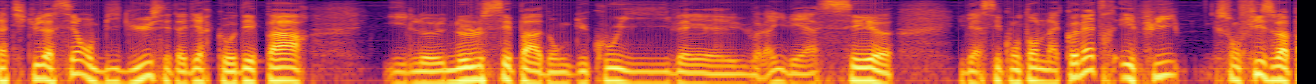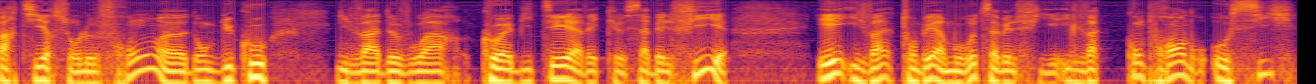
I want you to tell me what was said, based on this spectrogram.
attitude assez ambiguë, c'est-à-dire qu'au départ, il euh, ne le sait pas, donc du coup, il est, voilà, il est, assez, euh, il est assez content de la connaître. Et puis, son fils va partir sur le front, donc du coup, il va devoir cohabiter avec sa belle-fille et il va tomber amoureux de sa belle-fille. Il va comprendre aussi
